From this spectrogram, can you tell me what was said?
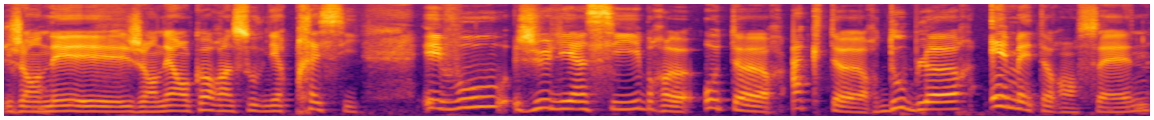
J'en ai, j'en ai encore un souvenir précis. Et vous, Julien Cibre, auteur, acteur, doubleur et metteur en scène,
